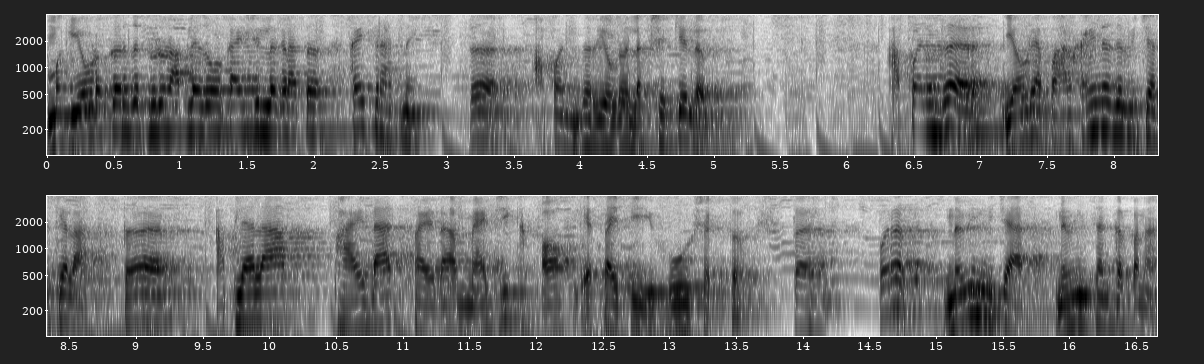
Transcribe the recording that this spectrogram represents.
मग एवढं कर्ज फेडून आपल्याजवळ काय शिल्लक राहतं? काहीच राहत नाही. तर आपण जर एवढं लक्ष केलं आपण जर एवढ्या बारकाईनं जर विचार केला तर आपल्याला फायदाच फायदा magic of S I P होऊ शकतं. तर परत नवीन विचार नवीन संकल्पना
